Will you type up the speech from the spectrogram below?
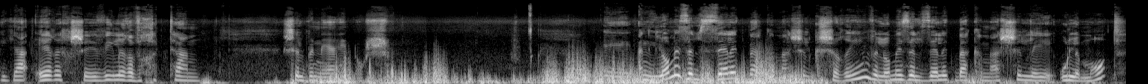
היה ערך שהביא לרווחתם של בני האנוש. אה, אני לא מזלזלת בהקמה של גשרים ולא מזלזלת בהקמה של אה, אולמות.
